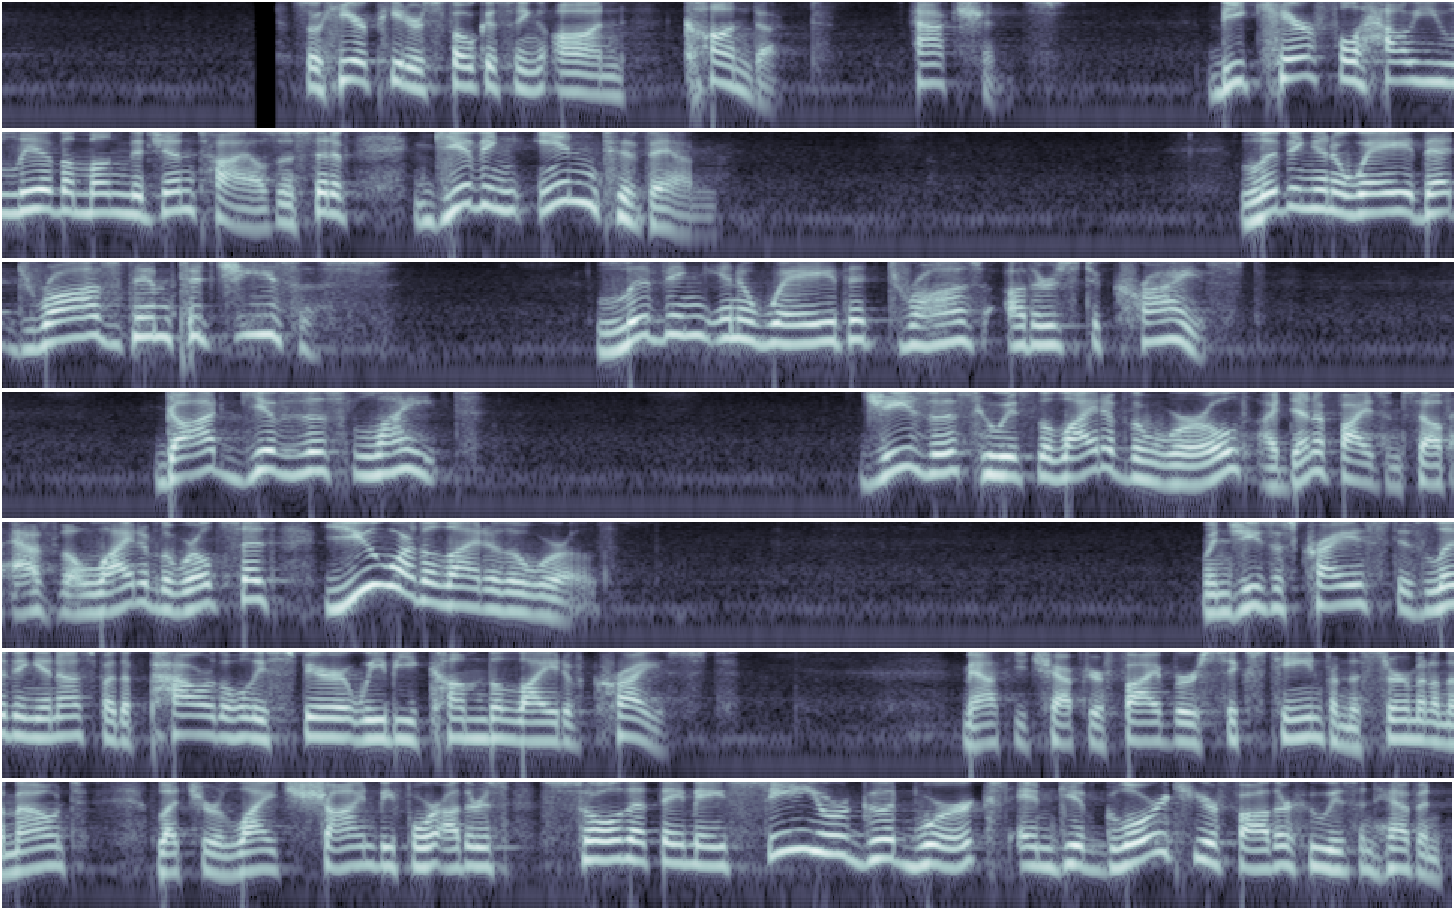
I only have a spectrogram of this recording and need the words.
So here Peter's focusing on conduct, actions. Be careful how you live among the Gentiles instead of giving in to them living in a way that draws them to Jesus, living in a way that draws others to Christ. God gives us light. Jesus, who is the light of the world, identifies himself as the light of the world, says, You are the light of the world. When Jesus Christ is living in us by the power of the Holy Spirit, we become the light of Christ. Matthew chapter 5 verse 16 from the Sermon on the Mount, let your light shine before others so that they may see your good works and give glory to your Father who is in heaven.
